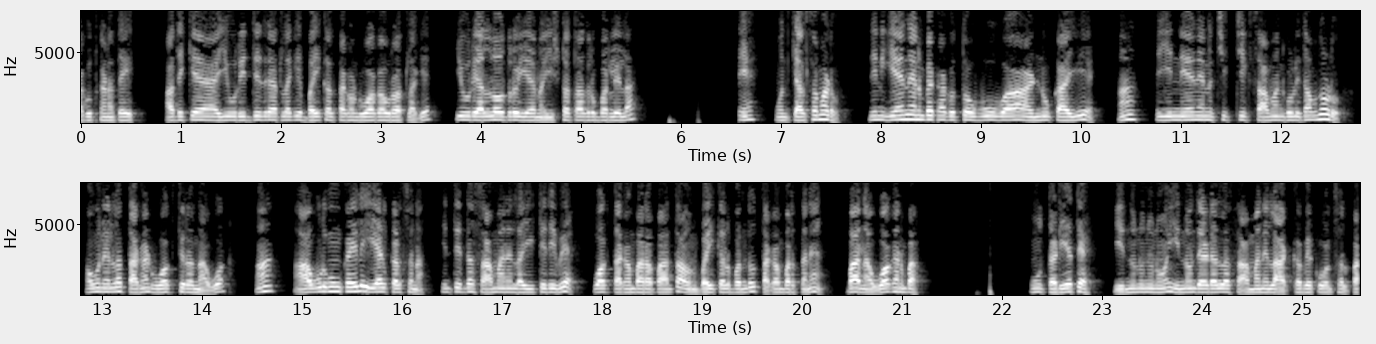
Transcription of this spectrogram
ಆಗುತ್ತೆ ಕಣತೆ ಅದಕ್ಕೆ ಇವ್ರು ಇದ್ದಿದ್ರೆ ಅತ್ಲಾಗೆ ಬೈಕಲ್ಲಿ ತಗೊಂಡು ಹೋಗವ್ರು ಅತ್ಲಾಗೆ. ಇವ್ರು ಎಲ್ಲೋದ್ರು ಏನೋ, ಇಷ್ಟತ್ತಾದ್ರೂ ಬರ್ಲಿಲ್ಲ? ಏ, ಒಂದ್ ಕೆಲಸ ಮಾಡು. ನಿನಗೆ ಏನೇನ್ ಬೇಕಾಗುತ್ತೋ ಹೂವ, ಹಣ್ಣು, ಕಾಯಿ ಹಾಂ ಇನ್ನೇನೇನು ಚಿಕ್ಕ ಚಿಕ್ಕ ಸಾಮಾನುಗಳಿದಾವೆ ನೋಡು. ಅವನ್ನೆಲ್ಲ ತಗೊಂಡು ಹೋಗ್ತಿರ ನಾವು ಹಾಂ ಆ ಹುಡುಗನ ಕೈಲಿ ಹೇಳ್ ಕಳ್ಸೋಣ. ಇಂತಿಂತ ಸಾಮಾನೆಲ್ಲ ಇಟ್ಟಿದೀವಿ, ಹೋಗಿ ತಗೊಂಬರಪ್ಪ ಅಂತ ಅವ್ನು ಬೈಕಲ್ಲಿ ಬಂದು ತಗೊಂಬರ್ತಾನೆ. ಬಾ, ನಾವು ಹೋಗೋಣ, ಬಾ. ಹ್ಞೂ, ತಡಿಯತ್ತೆ. ಇನ್ನೂ ಇನ್ನೊಂದೆರಡೆಲ್ಲ ಸಾಮಾನೆಲ್ಲ ಹಾಕಬೇಕು ಒಂದು ಸ್ವಲ್ಪ.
